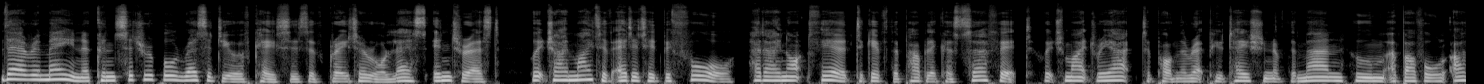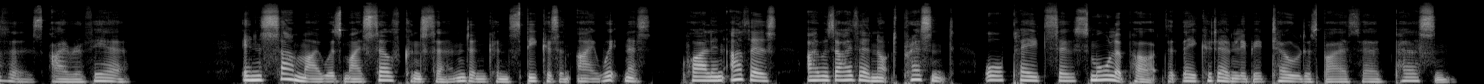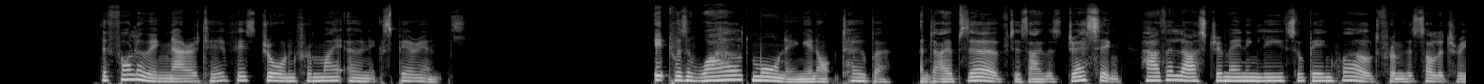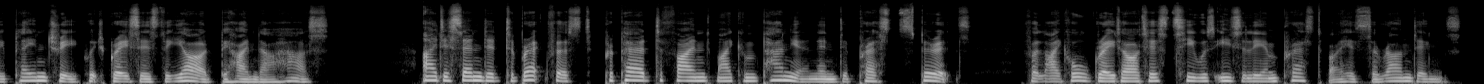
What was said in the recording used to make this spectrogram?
There remain a considerable residue of cases of greater or less interest, which I might have edited before had I not feared to give the public a surfeit which might react upon the reputation of the man whom, above all others, I revere. In some I was myself concerned and can speak as an eye witness, while in others I was either not present or played so small a part that they could only be told as by a third person. The following narrative is drawn from my own experience. It was a wild morning in October, and I observed as I was dressing how the last remaining leaves were being whirled from the solitary plane tree which graces the yard behind our house. I descended to breakfast, prepared to find my companion in depressed spirits, for like all great artists he was easily impressed by his surroundings.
